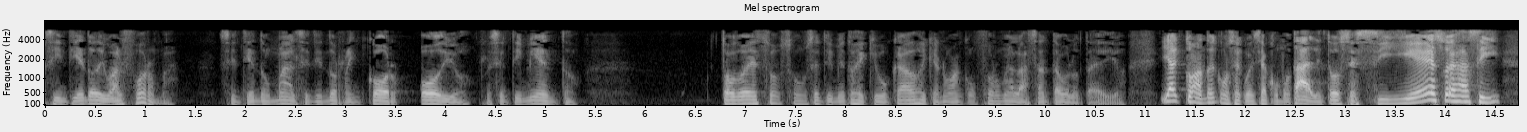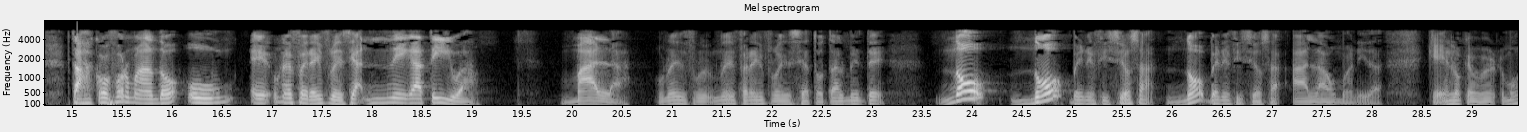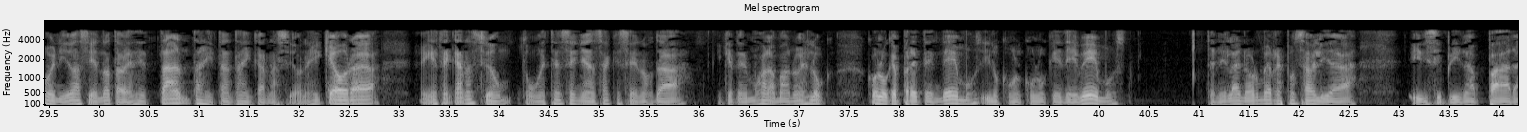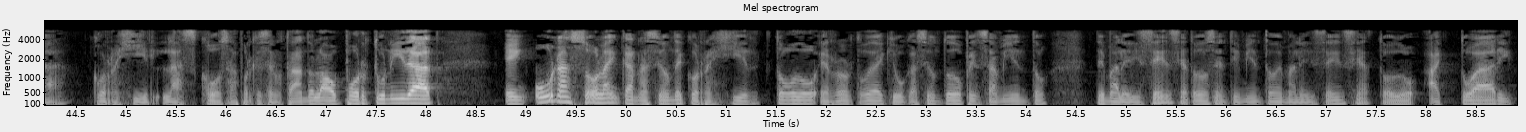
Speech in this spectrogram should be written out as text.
Sintiendo de igual forma, sintiendo mal, sintiendo rencor, odio, resentimiento, todo eso son sentimientos equivocados y que no van conforme a la santa voluntad de Dios. Y actuando en consecuencia como tal. Entonces, si eso es así, estás conformando eh, una esfera de influencia negativa, mala, una, una esfera de influencia totalmente no, no beneficiosa, no beneficiosa a la humanidad, que es lo que hemos venido haciendo a través de tantas y tantas encarnaciones y que ahora en esta encarnación, con esta enseñanza que se nos da y que tenemos a la mano es lo con lo que pretendemos y lo, con, lo que debemos tener la enorme responsabilidad y disciplina para corregir las cosas, porque se nos está dando la oportunidad en una sola encarnación de corregir todo error, toda equivocación, todo pensamiento de maledicencia, todo sentimiento de maledicencia, todo actuar y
